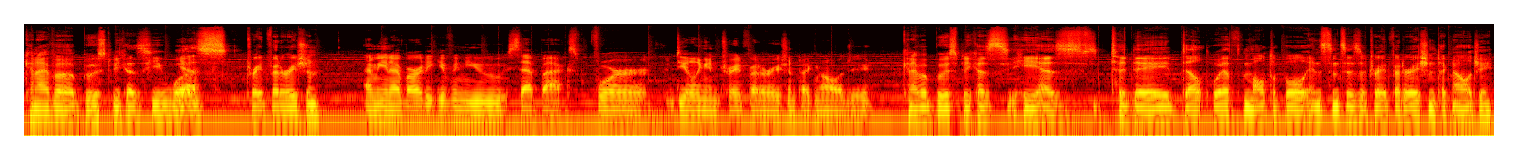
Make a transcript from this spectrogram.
Can I have a boost because he was Trade Federation? I mean, I've already given you setbacks for dealing in Trade Federation technology. Can I have a boost because he has today dealt with multiple instances of Trade Federation technology?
